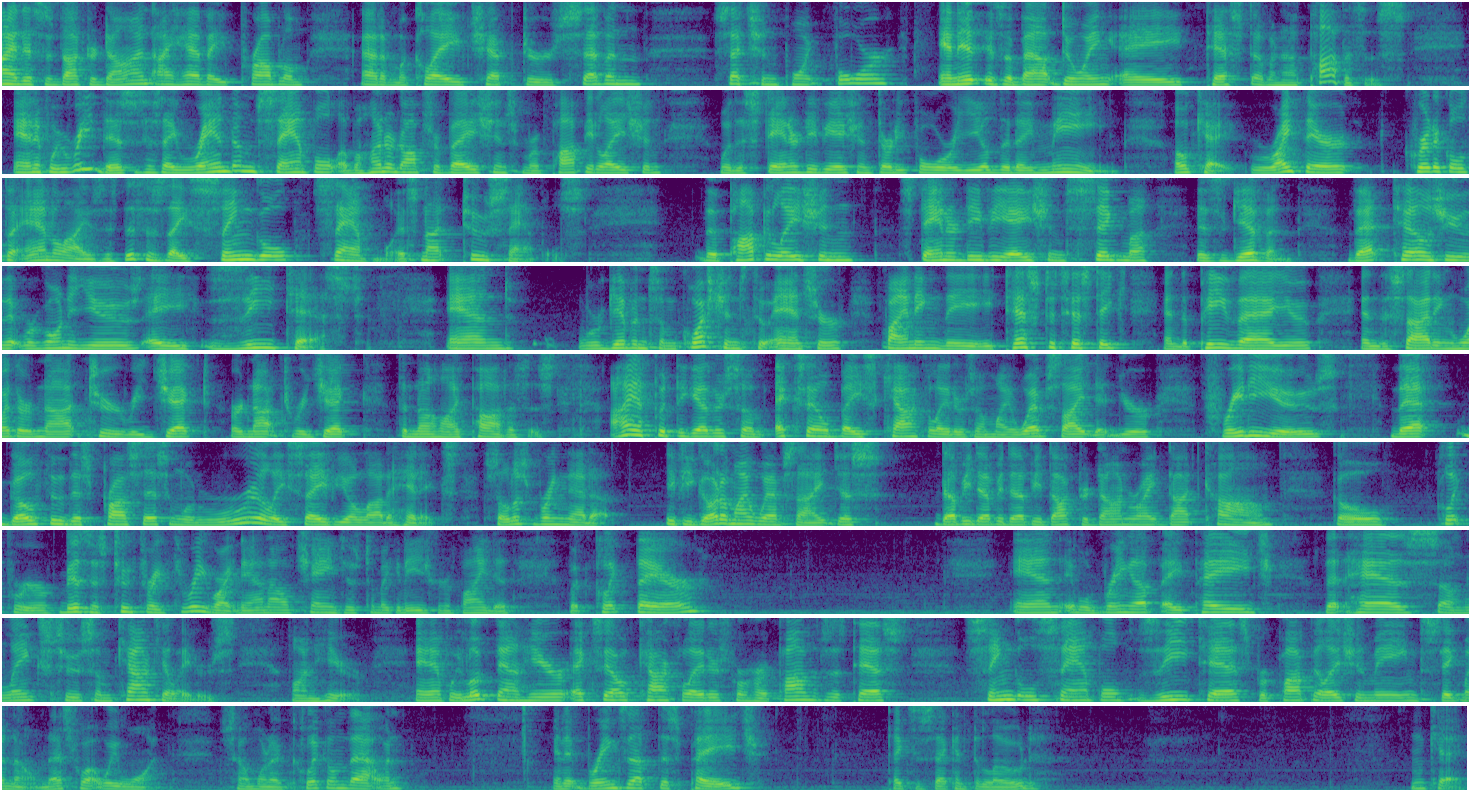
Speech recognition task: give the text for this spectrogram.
Hi, this is Dr. Don. I have a problem out of McClave chapter 7, section point 4, and it is about doing a test of an hypothesis. And if we read this, it says a random sample of 100 observations from a population with a standard deviation of 34 yielded a mean. Okay, right there, critical to analyze this. This is a single sample. It's not two samples. The population standard deviation sigma is given. That tells you that we're going to use a z-test. And we're given some questions to answer, finding the test statistic and the p-value and deciding whether or not to reject or not to reject the null hypothesis. I have put together some Excel-based calculators on my website that you're free to use that go through this process and would really save you a lot of headaches. So let's bring that up. If you go to my website, just www.drdonwright.com, go click for business 233 right now, and I'll change this to make it easier to find it. But click there, and it will bring up a page that has some links to some calculators on here. And if we look down here, Excel calculators for hypothesis test, single sample z-test for population mean sigma known. That's what we want. So I'm going to click on that one and it brings up this page. Takes a second to load. Okay.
